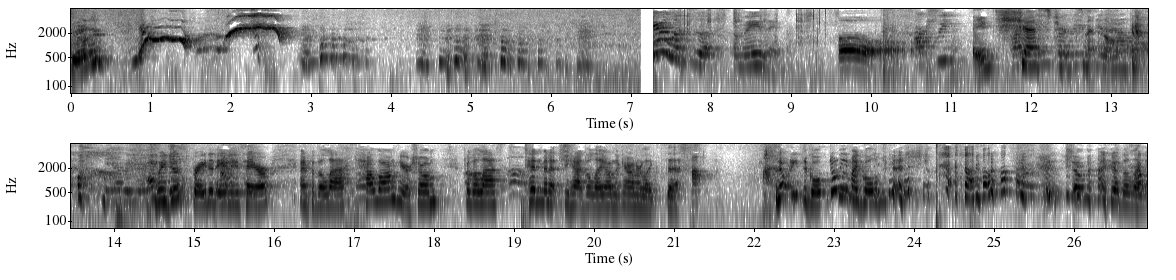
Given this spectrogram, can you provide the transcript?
Ready? It's just smell. We just braided Annie's hair, and for the last, how long? Here, show them. For the last 10 minutes, she had to lay on the counter like this. Don't eat the gold, don't eat my goldfish. show them how you had to lay.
